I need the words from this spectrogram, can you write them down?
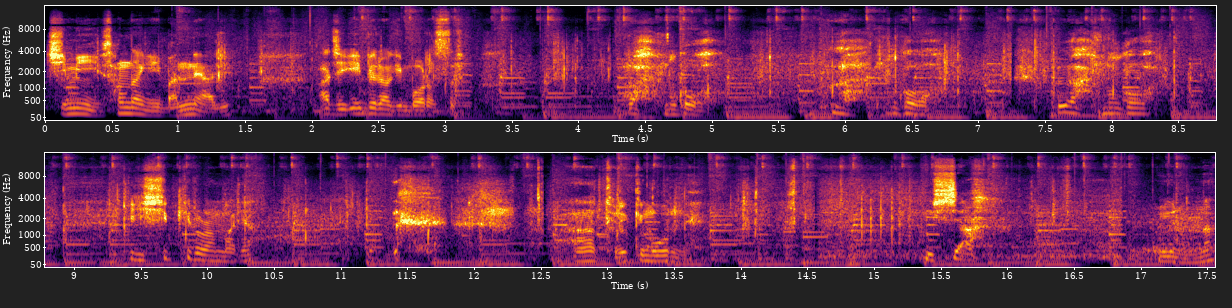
짐이 상당히 많네 아직. 아직 이별하기 멀었어. 와 무거워. 으아 무거워. 으아 무거워. 이게 10kg란 말이야. 아 더럽게 무겁네. 으쌰. 여기 없나?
